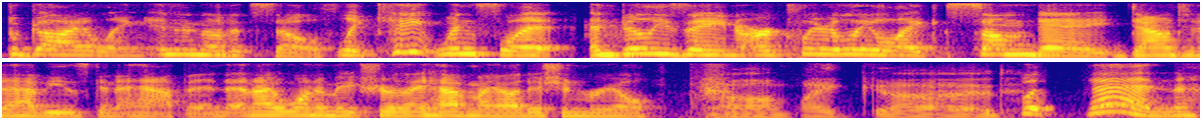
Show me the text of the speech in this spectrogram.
beguiling in and of itself. Like Kate Winslet and Billy Zane are clearly like someday Downton Abbey is gonna happen, and I want to make sure they have my audition reel. Oh my god. But then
